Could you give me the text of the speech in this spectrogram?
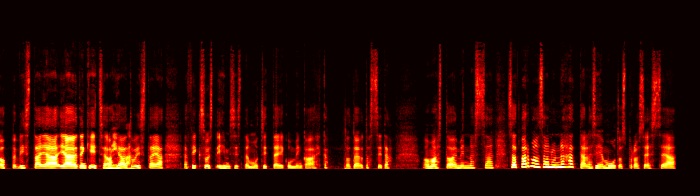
oppivista ja, ja jotenkin itseohjautuvista ja, ja fiksuista ihmisistä, mutta sitten ei kumminkaan ehkä toteuta sitä omassa toiminnassaan. Sä oot varmaan saanut nähdä tällaisia muutosprosesseja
